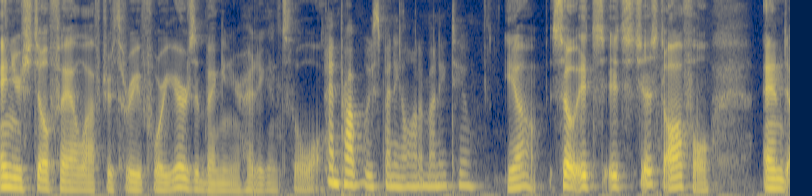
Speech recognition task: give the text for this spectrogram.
And you still fail after three or four years of banging your head against the wall. And probably spending a lot of money too. Yeah. So it's it's just awful. And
